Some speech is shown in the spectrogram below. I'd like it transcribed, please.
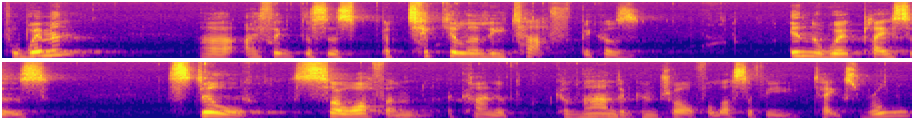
for women, uh, I think this is particularly tough because in the workplaces, still so often a kind of command and control philosophy takes rule.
